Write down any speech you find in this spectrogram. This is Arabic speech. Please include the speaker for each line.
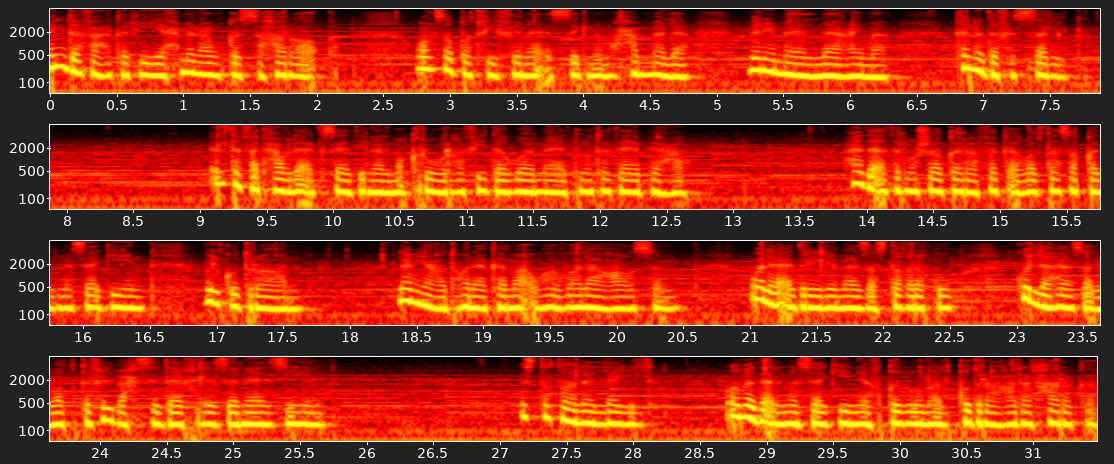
Speaker 1: اندفعت الريح من عمق الصحراء وانصبت في فناء السجن محملة برمال ناعمة كندف الثلج. التفت حول أجسادنا المقرورة في دوامات متتابعة. هدأت المشاجرة فجأة والتصق المساجين بالجدران. لم يعد هناك مأوى ولا عاصم ولا أدري لماذا استغرقوا كل هذا الوقت في البحث داخل الزنازين. استطال الليل. وبدأ المساجين يفقدون القدرة على الحركة.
